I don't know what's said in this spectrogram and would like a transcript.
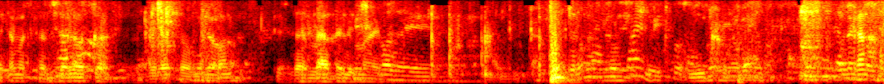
אתה מצב זה לא טוב. זה לא טוב, לא. לא בלשמה. ככה,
